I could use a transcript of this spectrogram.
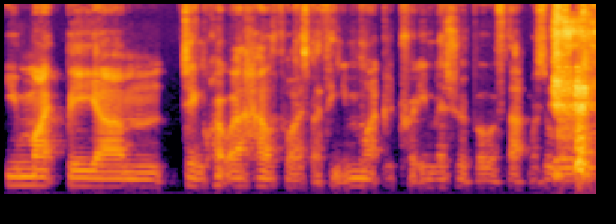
you might be um, doing quite well health wise, but I think you might be pretty miserable if that was all.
